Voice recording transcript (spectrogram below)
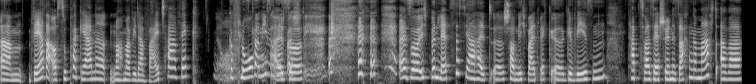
ähm, wäre auch super gerne noch mal wieder weiter weg oh, geflogen. Kann ich so also, also ich bin letztes Jahr halt äh, schon nicht weit weg äh, gewesen, habe zwar sehr schöne Sachen gemacht, aber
